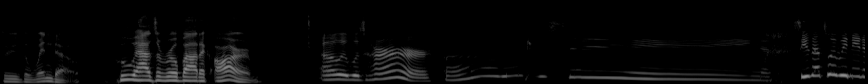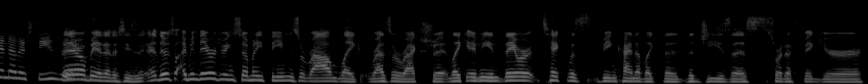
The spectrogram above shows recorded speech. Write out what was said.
through the window. Who has a robotic arm? oh, it was her. Oh, interesting. See, that's why we need another season. There'll be another season. And there's, I mean, they were doing so many themes around like resurrection. Like, I mean, Mhm. they were Tick was being kind of like the the Jesus sort of figure.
